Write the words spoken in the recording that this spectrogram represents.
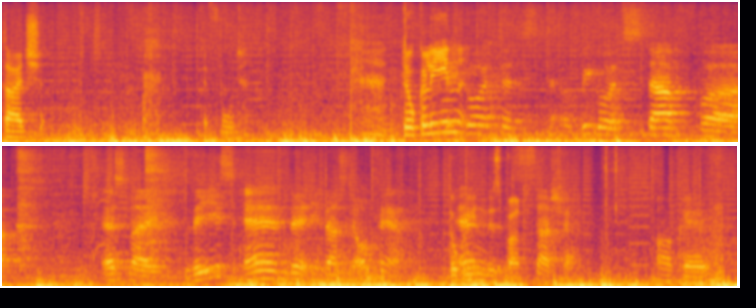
touch the food. To clean We got, uh, we got stuff uh, as like this and industrial pen. To clean this part. Sasha. Okay.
